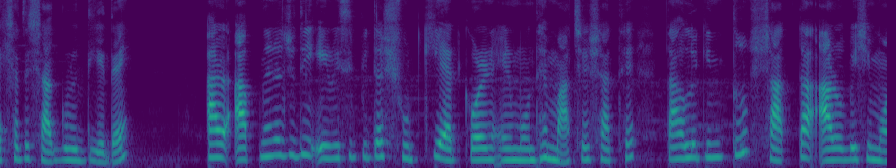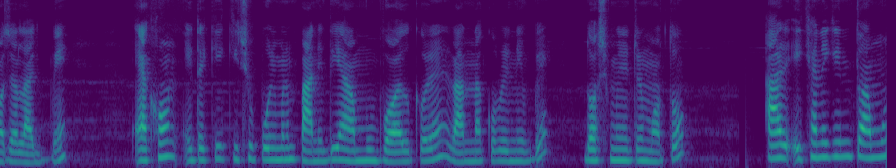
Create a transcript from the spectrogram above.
একসাথে শাকগুলো দিয়ে দেয়। আর আপনারা যদি এই রেসিপিটা শুটকি অ্যাড করেন এর মধ্যে মাছের সাথে, তাহলে কিন্তু স্বাদটা আরও বেশি মজা লাগবে। এখন এটাকে কিছু পরিমাণ পানি দিয়ে আম্মু বয়ল করে রান্না করে নেবে দশ মিনিটের মতো। আর এখানে কিন্তু আম্মু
